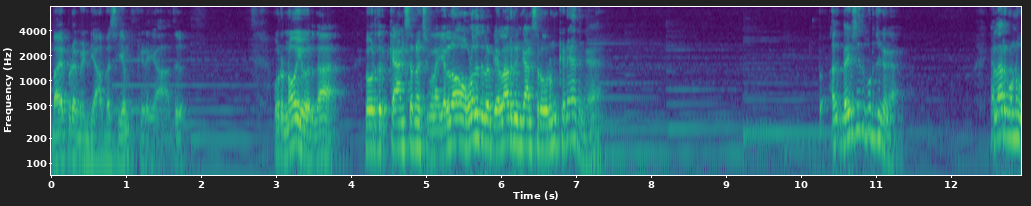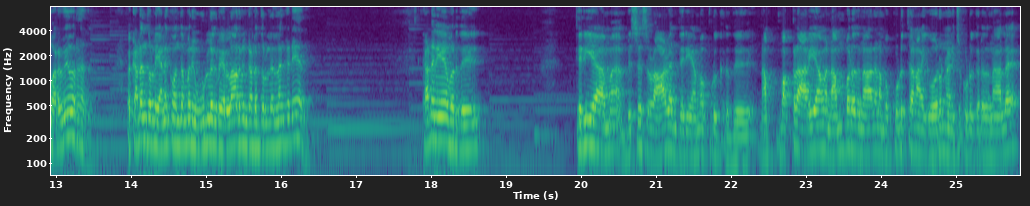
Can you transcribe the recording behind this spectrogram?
பயப்பட வேண்டிய அவசியம் கிடையாது. ஒரு நோய் வருதா? இப்போ ஒருத்தர் கேன்சர்னு வச்சுக்கலாம் எல்லா உலகத்தில் இருக்க எல்லாருக்கும் கேன்சர் வரும்னு கிடையாதுங்க. அது தயவு செய்து புரிஞ்சுக்கோங்க. எல்லாருக்கும் ஒன்றும் வரவே வராது. இப்போ கடன் தொல்லை எனக்கு வந்த மாதிரி ஊரில் இருக்கிற எல்லாருக்கும் கடன் தொல்லை எல்லாம் கிடையாது. கடன் ஏன் வருது? தெரியாமல் பிஸ்னஸோட ஆழம் தெரியாமல் கொடுக்கறது. நம் மக்களை அறியாமல் நம்புறதுனால நம்ம கொடுத்தா நாளைக்கு வரும்னு நினச்சி கொடுக்கறதுனால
